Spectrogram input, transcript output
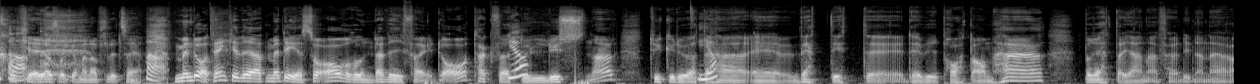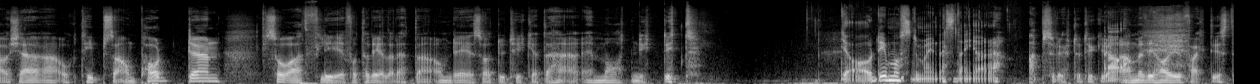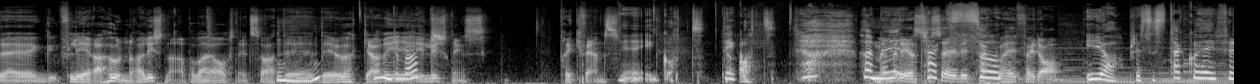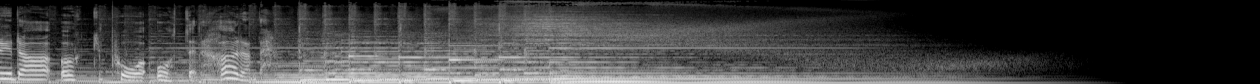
Okej, okay, ja. så kan man absolut säga. Ja. Men då tänker vi att med det så avrundar vi för idag. Tack för att ja. du lyssnar. Tycker du att det här är vettigt eh, det vi pratar om här? Berätta gärna för dina nära och kära och tipsa om podden så att fler får ta del av detta om det är så att du tycker att det här är matnyttigt. Ja, och det måste man ju nästan göra. Absolut, det tycker jag. Ja. ja. men vi har ju faktiskt eh, flera hundra lyssnare på varje avsnitt så att mm. det, det, ökar i, i lyssningsfrekvens. Det är gott. Det är ja. gott. Hörrni, men med det så säger vi tack och hej för idag. Ja, precis. Tack och hej för idag och på återhörande.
